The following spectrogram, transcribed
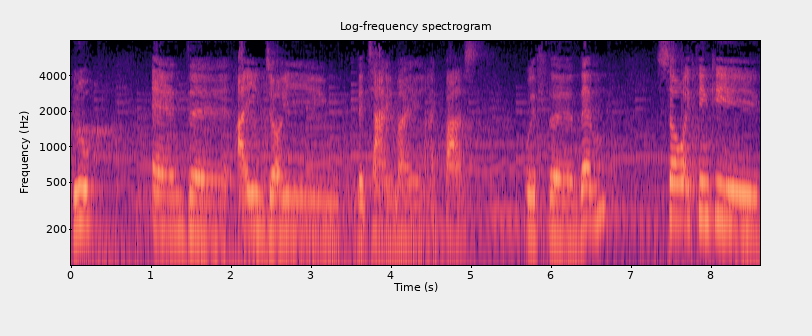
group, and I enjoy the time I, I pass with them. So I think it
